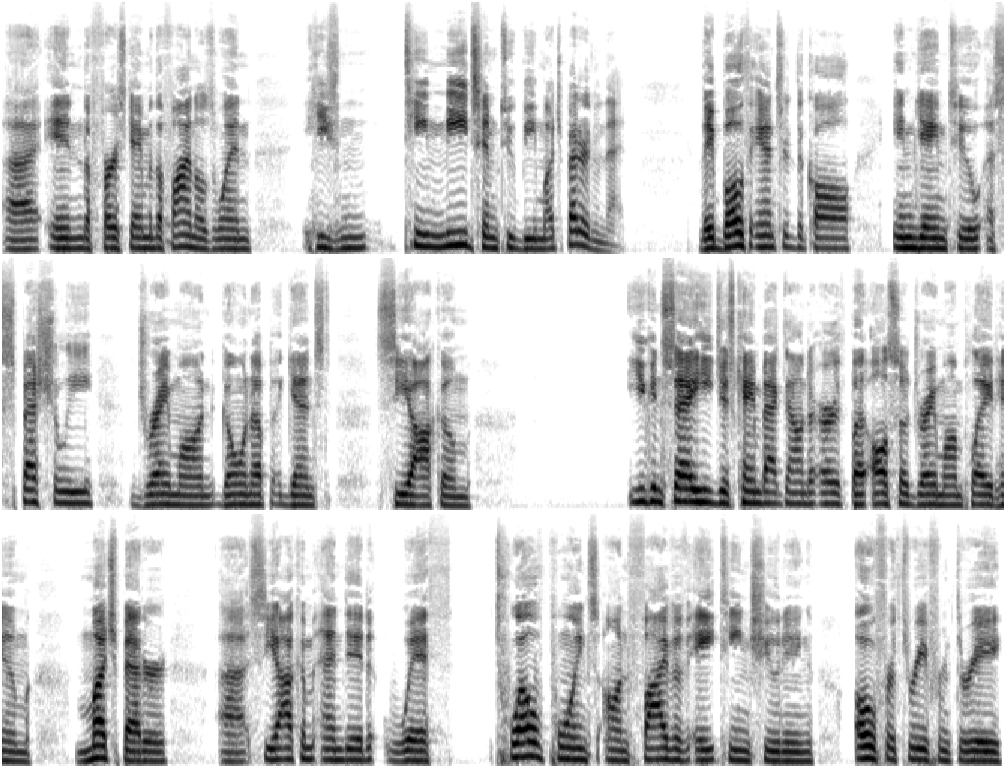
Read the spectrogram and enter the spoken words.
uh, in the first game of the finals when his team needs him to be much better than that. They both answered the call in game two, especially Draymond going up against Siakam. You can say he just came back down to earth, but also Draymond played him much better. Uh, Siakam ended with 12 points on 5 of 18 shooting, 0 for 3 from 3,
